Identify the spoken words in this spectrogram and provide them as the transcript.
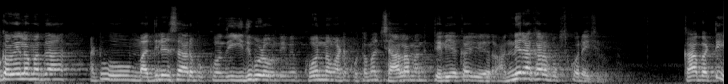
ఒకవేళ మధ్య అటు మదిలేడు సార్ బుక్ ఉంది ఇది కూడా ఉంది మేము కొన్నామంటే కొంతమంది చాలామంది తెలియక అన్ని రకాల బుక్స్ కొనేసారు కాబట్టి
